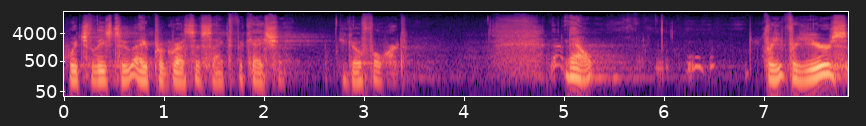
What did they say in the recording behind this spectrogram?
which leads to a progressive sanctification. You go forward. Now, for, for years,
